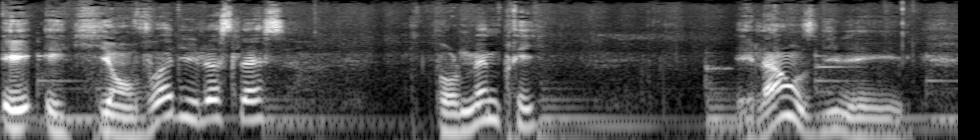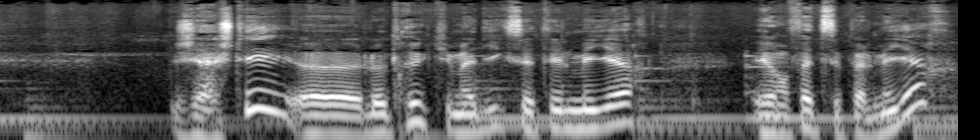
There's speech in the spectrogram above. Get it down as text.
Et, et qui envoie du lossless pour le même prix. Et là, on se dit, mais j'ai acheté euh, le truc, tu m'as dit que c'était le meilleur. Et en fait, c'est pas le meilleur.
